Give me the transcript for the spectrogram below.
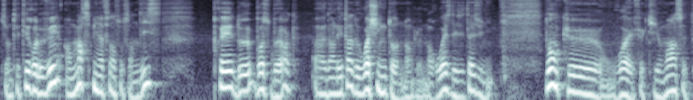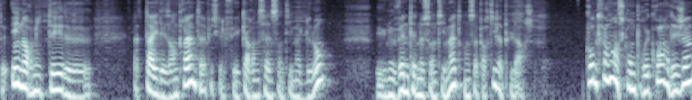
qui ont été relevées en mars 1970 près de Bossburg, euh, dans l'État de Washington, dans le nord-ouest des États-Unis. Donc, euh, on voit effectivement cette énormité de la taille des empreintes, hein, puisqu'elle fait 45 cm de long, et une vingtaine de centimètres en sa partie la plus large. Contrairement à ce qu'on pourrait croire déjà,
